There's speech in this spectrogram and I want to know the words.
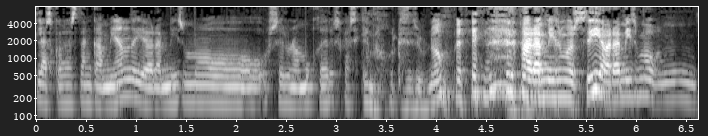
Las cosas están cambiando y ahora mismo ser una mujer es casi que mejor que ser un hombre. ahora mismo sí, ahora mismo mm,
